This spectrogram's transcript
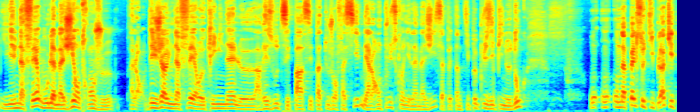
y a une affaire où la magie entre en jeu. Alors déjà une affaire euh, criminelle à résoudre, c'est pas c'est pas toujours facile, mais alors en plus quand il y a de la magie, ça peut être un petit peu plus épineux. Donc on, on- on appelle ce type-là qui est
